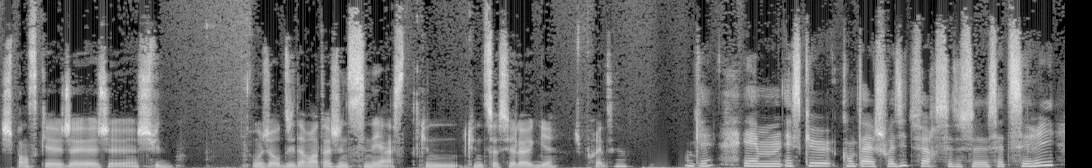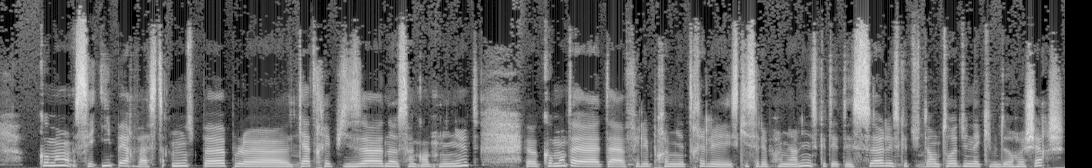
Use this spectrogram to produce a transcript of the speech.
je pense que je, je, je suis aujourd'hui davantage une cinéaste qu'une qu'une sociologue, je pourrais dire. Ok. Et euh, est-ce que quand tu as choisi de faire cette série, comment c'est hyper vaste, 11 peuples, 4 euh, épisodes, 50 minutes. Euh, comment tu as, fait les premiers traits, les, esquissé les premières lignes? Est-ce que tu étais seule? Est-ce que tu t'es entourée d'une équipe de recherche?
